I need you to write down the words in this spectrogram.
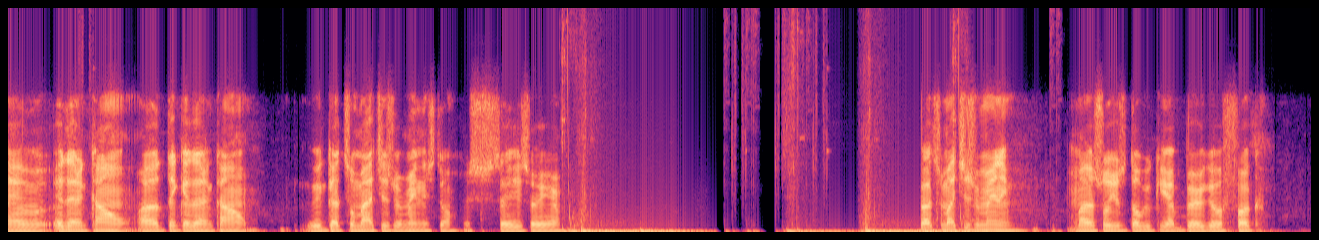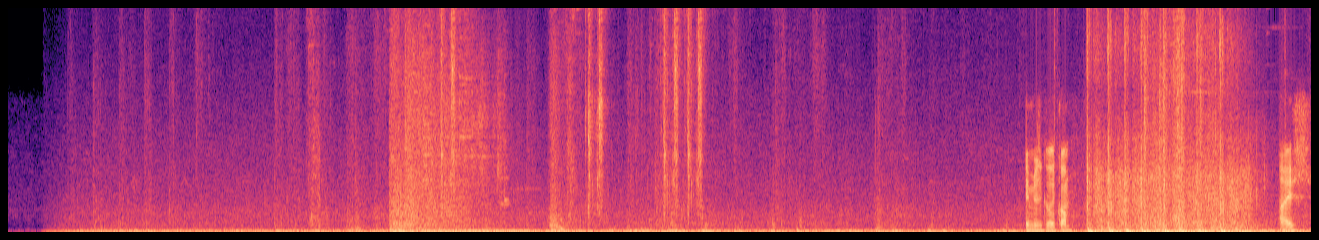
It didn't count. I don't think it didn't count. We got two matches remaining still. It says right here. Got two matches remaining. Might as well use W key. I better give a fuck. Team is gonna come. Nice.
